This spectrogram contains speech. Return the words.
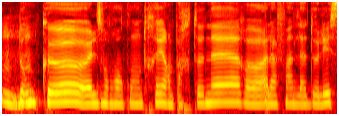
Mhm. Donc, elles ont rencontré un partenaire à la fin de l'adolescence,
